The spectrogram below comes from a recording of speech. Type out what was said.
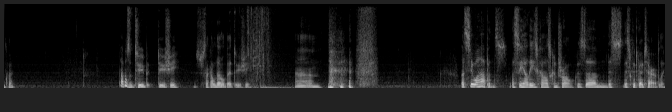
Okay. That wasn't too bit douchey. It's just like a little bit douchey. Um, let's see what happens. Let's see how these cars control, because um, this this could go terribly.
